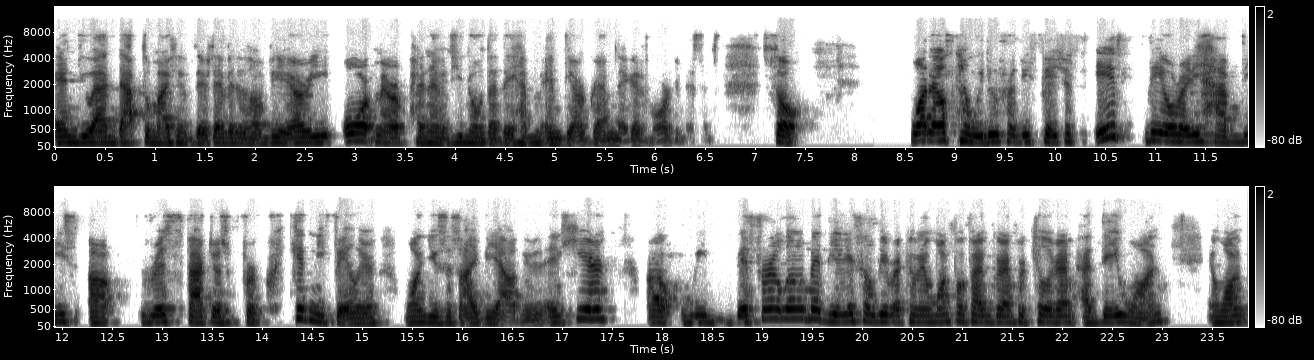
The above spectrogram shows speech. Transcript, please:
and you add daptomycin if there's evidence of VRE or meropenem if you know that they have MDR gram negative organisms. So what else can we do for these patients? If they already have these uh, risk factors for kidney failure, one uses IV albumin. And here uh, we differ a little bit. The AASLD recommend 1.5 gram per kilogram at day one and one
